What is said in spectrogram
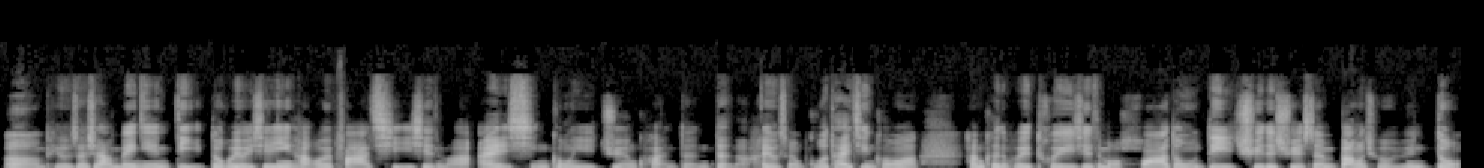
呃，譬如说像每年底都会有一些银行会发起一些什么爱心公益捐款等等啊，还有像国泰金控啊，他们可能会推一些什么华东地区的学生棒球运动，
